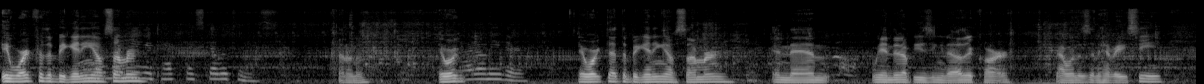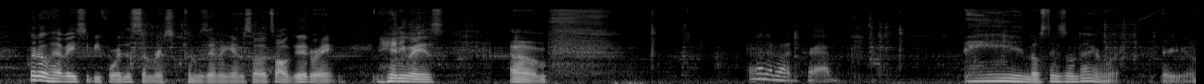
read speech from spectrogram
it worked for the beginning of summer. attacked by skeletons. I don't know. It worked. I don't either. It worked at the beginning of summer, and then we ended up using the other car. That one doesn't have AC, but it'll have AC before this summer comes in again, so it's all good, right? Anyways, um, And a mud crab. and those things don't die or what? There you go.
